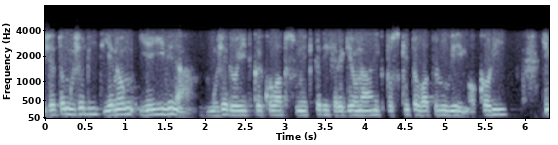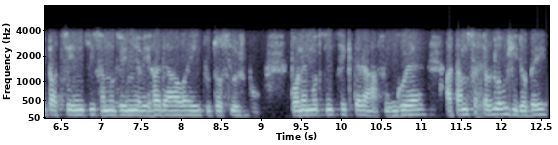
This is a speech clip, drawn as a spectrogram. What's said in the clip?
že to může být jenom její vina. Může dojít ke kolapsu některých regionálních poskytovatelů v jejím okolí. Ti pacienti samozřejmě vyhledávají tuto službu po nemocnici, která funguje a tam se prodlouží doby,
